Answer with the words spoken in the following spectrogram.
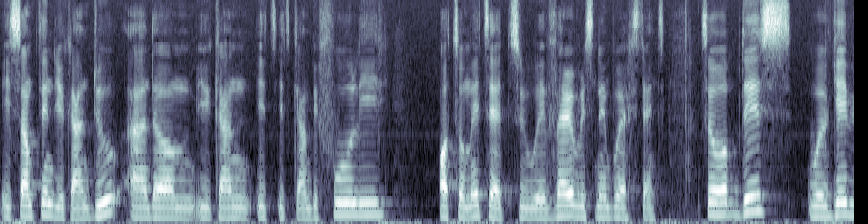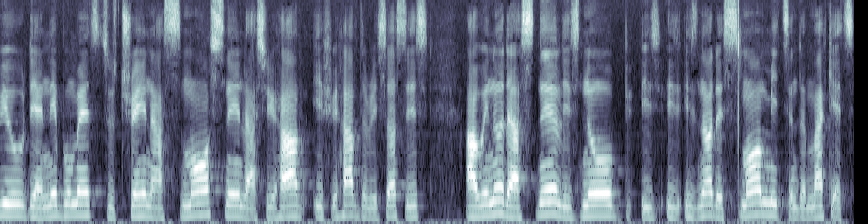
is something you can do and um, you can, it, it can be fully automated to a very reasonable extent. So this will give you the enablement to train as small snail as you have if you have the resources. And we know that snail is, no, is, is not a small meat in the market.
